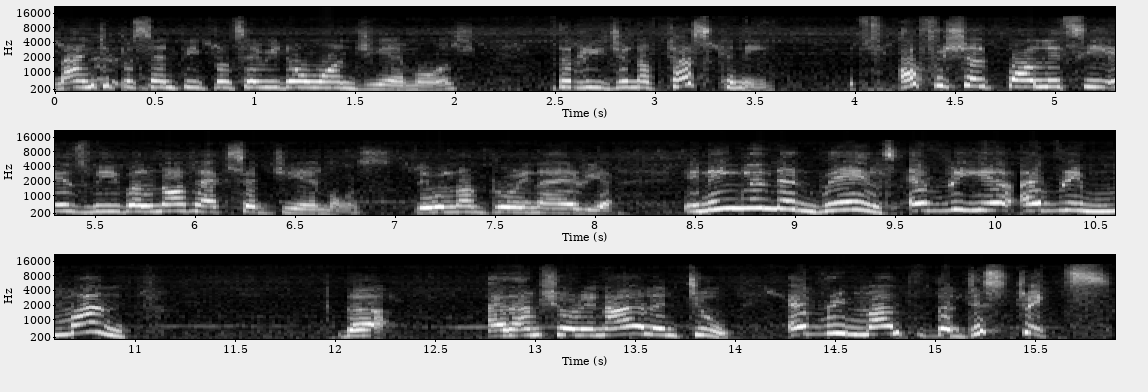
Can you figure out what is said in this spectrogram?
90% people say we don't want GMOs. The region of Tuscany, official policy is we will not accept GMOs. They will not grow in our area. In England and Wales, every year, every month, the, and I'm sure in Ireland too, every month the districts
